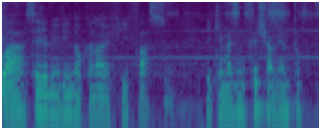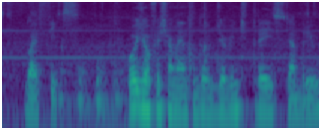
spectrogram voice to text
Olá, seja bem-vindo ao canal FI Fácil. E aqui é mais um fechamento do iFix. Hoje é o fechamento do dia 23 de abril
